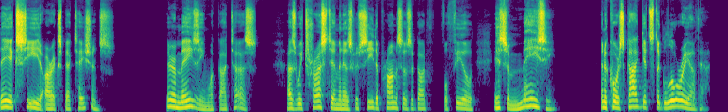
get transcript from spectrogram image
they exceed our expectations. They're amazing what God does. As we trust Him and as we see the promises of God fulfilled, it's amazing. And of course, God gets the glory of that.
